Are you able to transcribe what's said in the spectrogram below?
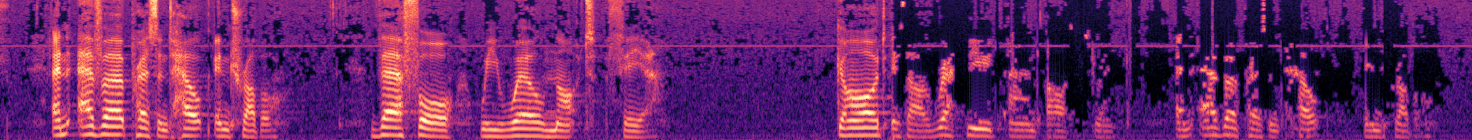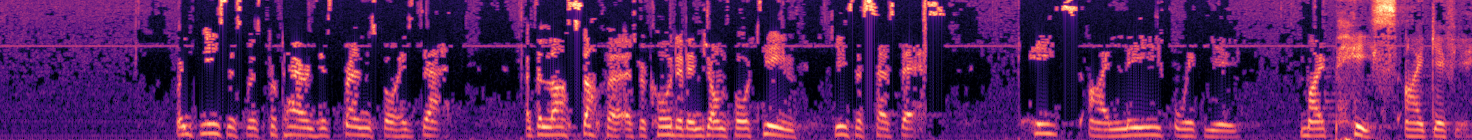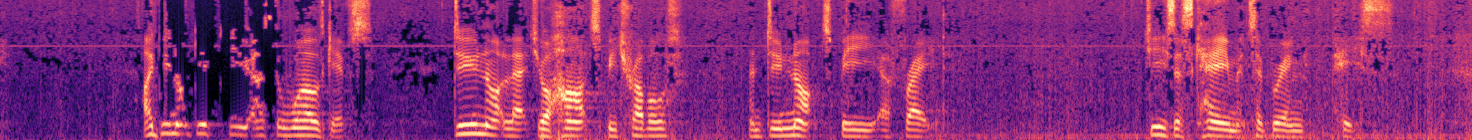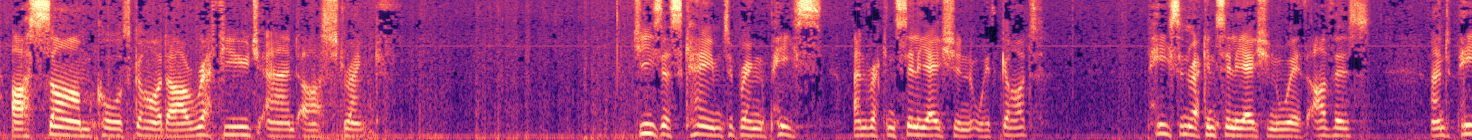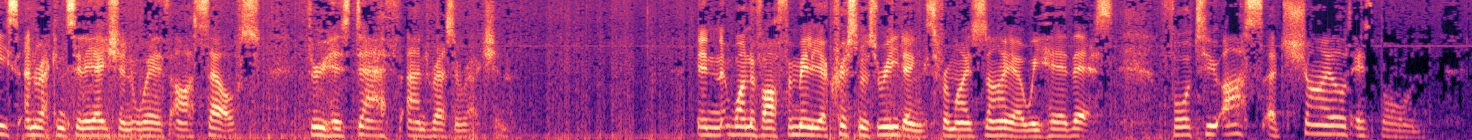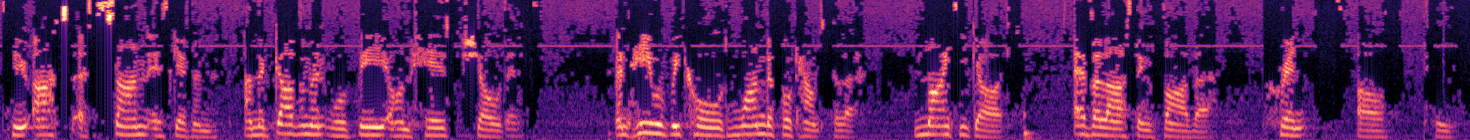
an ever present help in trouble. Therefore, we will not fear. God is our refuge and our strength, an ever present help in trouble. When Jesus was preparing his friends for his death, at the Last Supper, as recorded in John 14, Jesus says this Peace I leave with you, my peace I give you. I do not give to you as the world gives. Do not let your hearts be troubled, and do not be afraid. Jesus came to bring peace. Our psalm calls God our refuge and our strength. Jesus came to bring peace and reconciliation with God, peace and reconciliation with others, and peace and reconciliation with ourselves through his death and resurrection. In one of our familiar Christmas readings from Isaiah, we hear this For to us a child is born, to us a son is given, and the government will be on his shoulders. And he will be called Wonderful Counselor, Mighty God, Everlasting Father, Prince of Peace.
